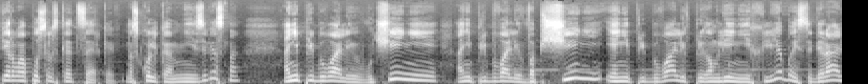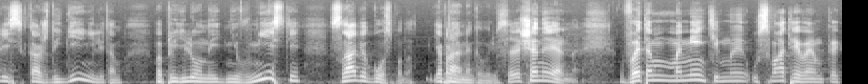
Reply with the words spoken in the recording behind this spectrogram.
первоапостольская церковь, насколько мне известно, они пребывали в учении, они пребывали в общении, и они пребывали в преломлении хлеба и собирались каждый день или там в определенные дни вместе, славя Господа. Я Да. правильно говорю? Совершенно верно. В этом моменте мы усматриваем как,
